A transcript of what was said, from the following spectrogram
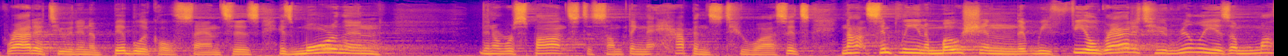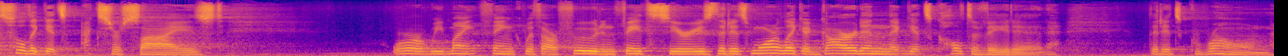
Gratitude, in a biblical sense, is, is more than, than a response to something that happens to us. It's not simply an emotion that we feel. Gratitude really is a muscle that gets exercised or we might think with our food and faith series that it's more like a garden that gets cultivated, that it's grown.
